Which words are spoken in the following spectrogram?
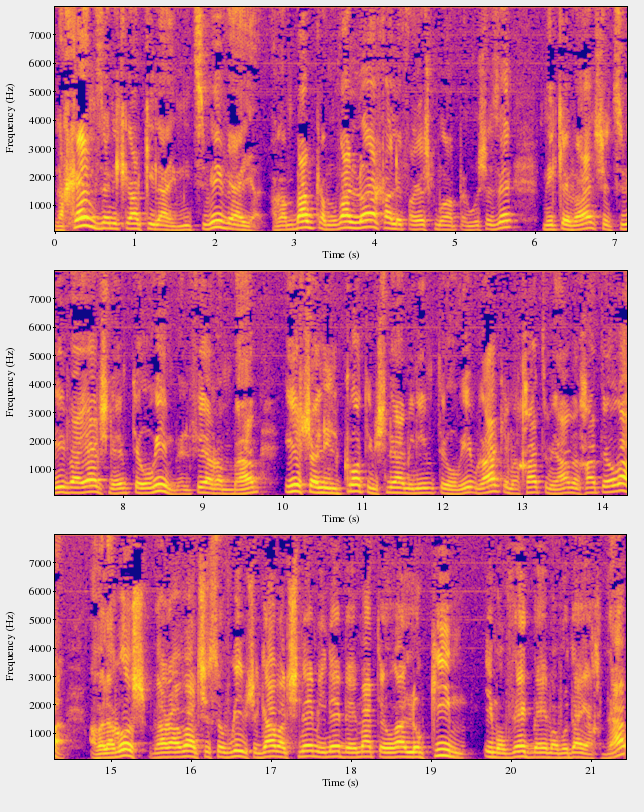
לכן זה נקרא כלאיים, מצבי ואייל. הרמב"ם כמובן לא יכל לפרש כמו הפירוש הזה, מכיוון שצבי ואייל שניהם טהורים, ולפי הרמב"ם אי אפשר ללקוט עם שני המינים טהורים, רק עם אחת טמאה ואחת טהורה. אבל הראש והרעב"ד שסוברים שגם על שני מיני בהמה טהורה לוקים אם עובד בהם עבודה יחדיו,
